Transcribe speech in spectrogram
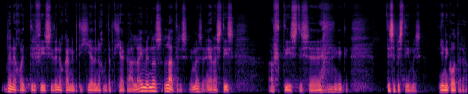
δεν έχω εντρυφήσει, δεν έχω κάνει επιτυχία, δεν έχω μεταπτυχιακά, αλλά είμαι ένας λάτρης, είμαι εραστής αυτής της ε, της επιστήμης γενικότερα,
